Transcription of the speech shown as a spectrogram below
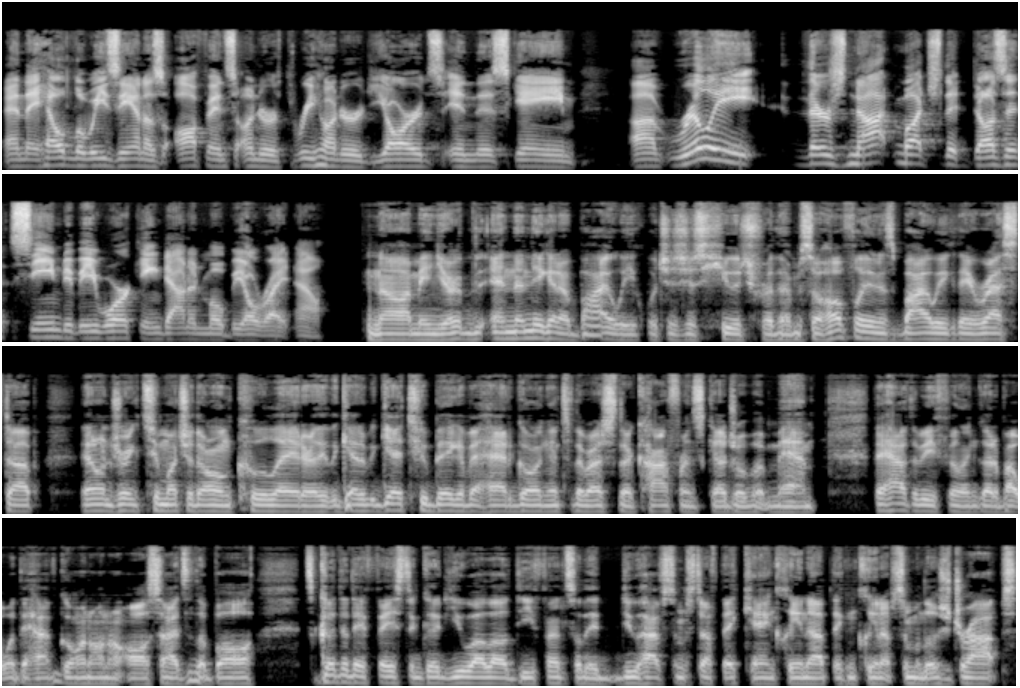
and they held Louisiana's offense under 300 yards in this game. Uh, really, there's not much that doesn't seem to be working down in Mobile right now. No, I mean you're, and then they get a bye week, which is just huge for them. So hopefully in this bye week they rest up. They don't drink too much of their own Kool Aid or they get get too big of a head going into the rest of their conference schedule. But man, they have to be feeling good about what they have going on on all sides of the ball. It's good that they faced a good ULL defense, so they do have some stuff they can clean up. They can clean up some of those drops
